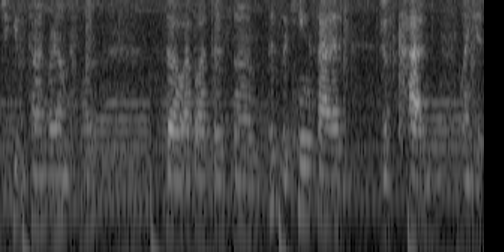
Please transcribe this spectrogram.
Shiki futon right on the floor. So I bought this, um, this is a king size, just cotton blanket.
